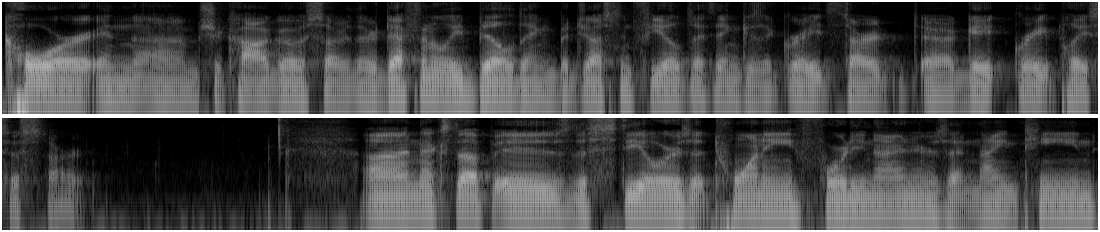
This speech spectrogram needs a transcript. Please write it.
core in um, Chicago. So they're definitely building. But Justin Fields, I think, is a great start, uh, great place to start. Uh, next up is the Steelers at 20, 49ers at 19,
